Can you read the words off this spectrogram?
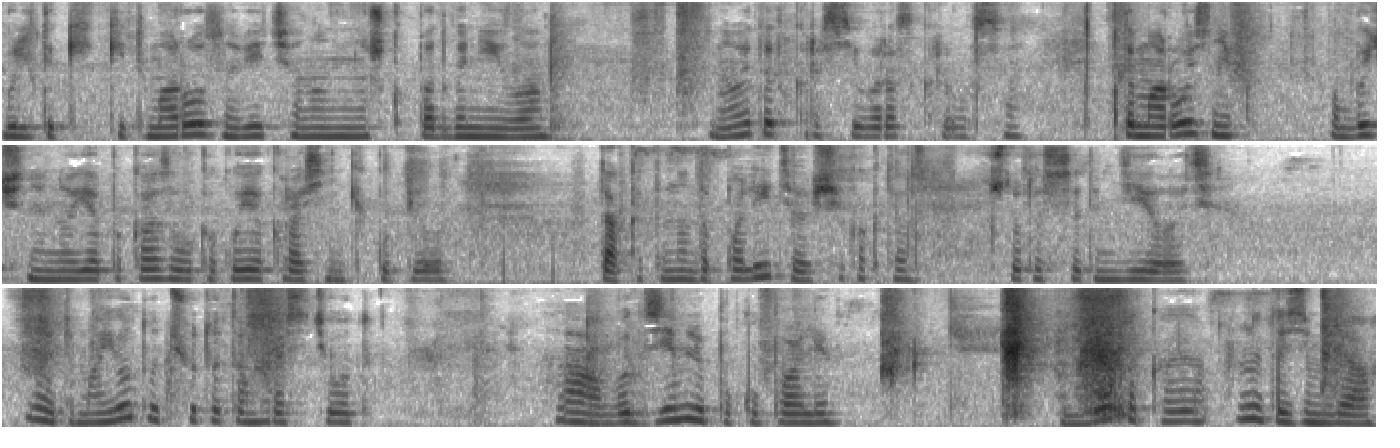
Были такие какие-то морозы, видите, оно немножко подгнило. Но этот красиво раскрылся. Это морозник обычный, но я показывала, какой я красненький купила. Так, это надо полить и вообще как-то что-то с этим делать. Ну, это мое тут что-то там растет. А, вот землю покупали. Я такая, ну, это земля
